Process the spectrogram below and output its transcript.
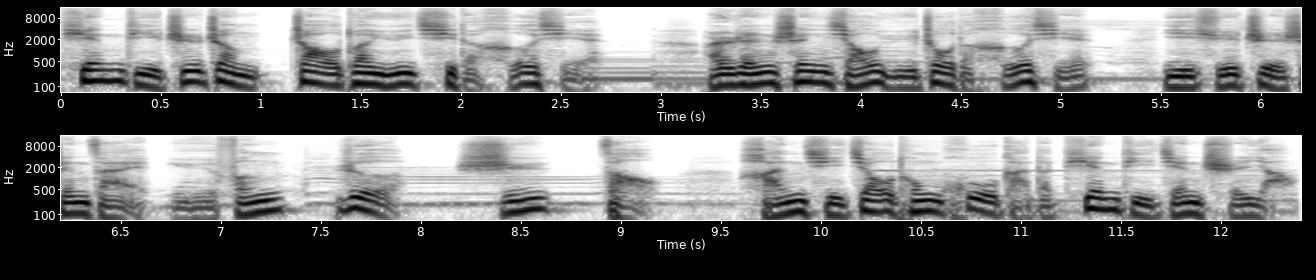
天地之政照端于气的和谐，而人身小宇宙的和谐，亦需置身在雨风、热、湿、燥。寒气交通互感的天地间持养，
